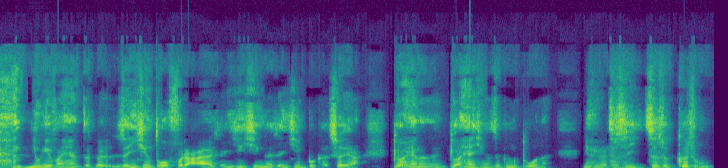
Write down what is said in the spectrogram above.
你会发现这个人性多复杂啊，人性性啊，人性不可测呀，表现的表现形式更多呢。你看，这是这是各种，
